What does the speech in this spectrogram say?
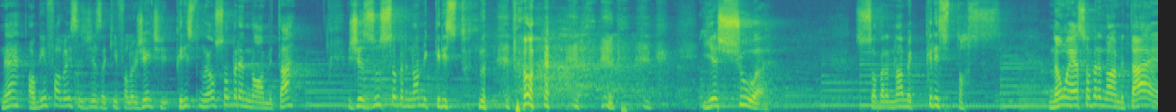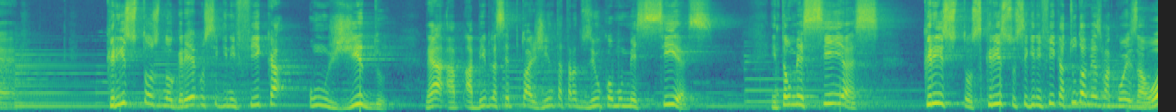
Né? Alguém falou esses dias aqui, falou, gente, Cristo não é o sobrenome, tá? Jesus, sobrenome Cristo. Yeshua, sobrenome Christos. Não é sobrenome, tá? É Christos no grego significa ungido. Né? A, a Bíblia Septuaginta traduziu como Messias. Então, Messias, Cristos, Cristo significa tudo a mesma coisa, o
